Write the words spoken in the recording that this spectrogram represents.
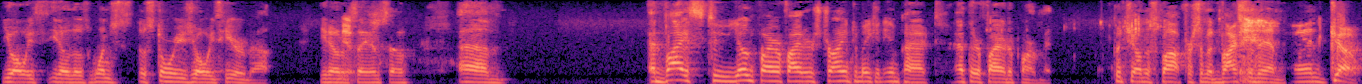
you always, you know, those ones, those stories you always hear about. You know what Yeah. I'm saying? So, um, advice to young firefighters trying to make an impact at their fire department. Put you on the spot for some advice for them, and go.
